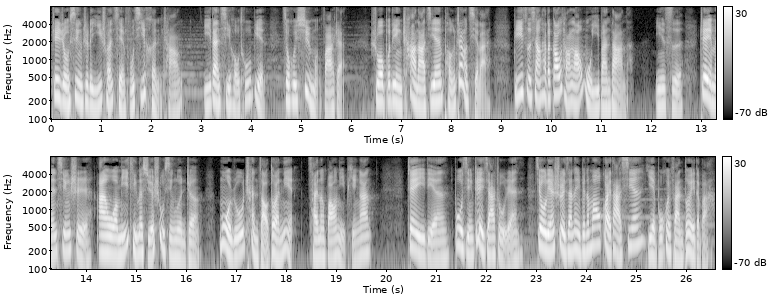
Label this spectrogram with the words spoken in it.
这种性质的遗传潜伏期很长，一旦气候突变，就会迅猛发展，说不定刹那间膨胀起来。鼻子像他的高堂老母一般大呢，因此这门亲事，按我迷婷的学术性论证，莫如趁早断念，才能保你平安。这一点，不仅这家主人，就连睡在那边的猫怪大仙也不会反对的吧？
